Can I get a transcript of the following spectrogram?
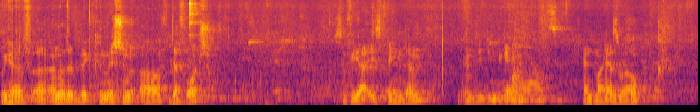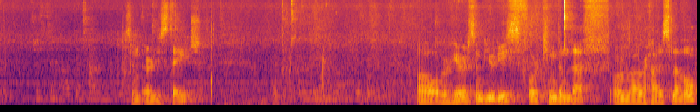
We have uh, another big commission of Deathwatch. Sophia is painting them and leading the game and Maya as well. It's an early stage. Oh, over here some beauties for Kingdom Death on our highest level.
